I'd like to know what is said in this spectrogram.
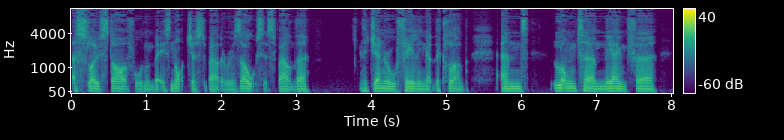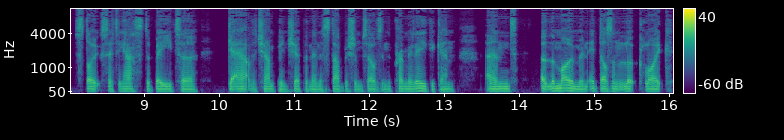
a slow start for them, but it's not just about the results. It's about the the general feeling at the club. And long term, the aim for Stoke City has to be to get out of the Championship and then establish themselves in the Premier League again. And at the moment, it doesn't look like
